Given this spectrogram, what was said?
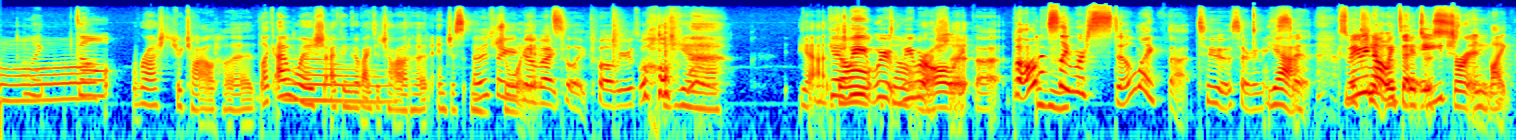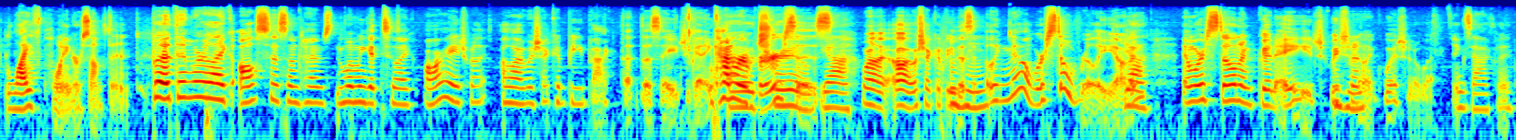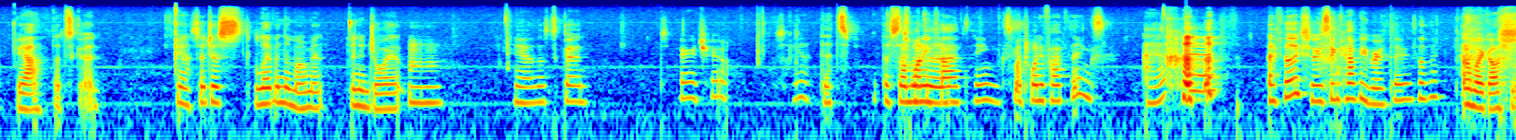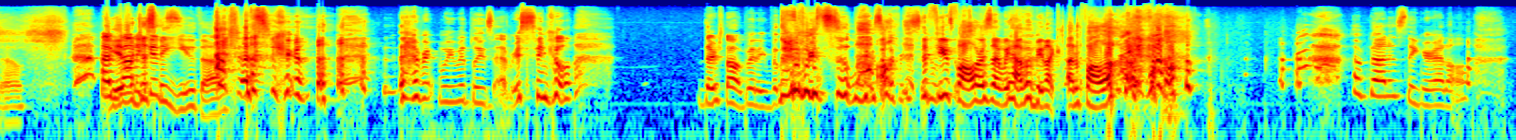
like, don't rush your childhood. Like, I wish I could go back to childhood and just I wish I could go it. back to like 12 years old. yeah. Yeah, Yeah, we we're, don't were all rush like it. that, but honestly, we're still like that to a certain Yeah, extent. because we maybe not with to the get to a age certain thing. like life point or something. But then we're like also sometimes when we get to like our age, we're like, oh, I wish I could be back at this age again. Kind of Oh, true. reverses. Yeah. We're like, oh, I wish I could be this. Mhm. Like, no, we're still really young. Yeah. And we're still in a good age. We shouldn't Mhm. like wish it away. Exactly. Yeah, that's good. Yeah, so just live in the moment and enjoy it. Mm-hmm. Yeah, that's good. It's very true. So yeah, that's That's Some of the- 25 things. that's my 25 things. I feel like should we sing happy birthday or something? Oh my gosh, no. I'm it would just good be you though. That's true. every, we would lose every single. There's not many, but then we'd still lose every the few followers that we have would be like unfollow. I'm not a singer at all.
